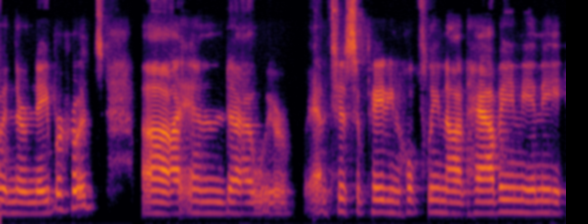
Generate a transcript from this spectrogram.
in their neighborhoods. Uh, and uh, we're anticipating hopefully not having any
